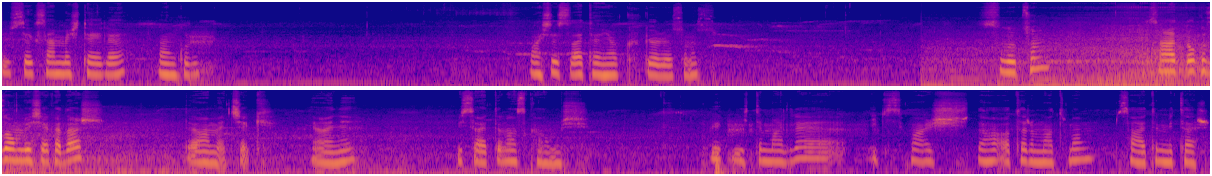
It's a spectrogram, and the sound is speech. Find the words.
185 TL 10 kuruş. Başta zaten yok görüyorsunuz. Slotum saat 9.15'e kadar devam edecek. Yani bir saatten az kalmış. Büyük bir ihtimalle iki sipariş daha atarım atmam saatim biter.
